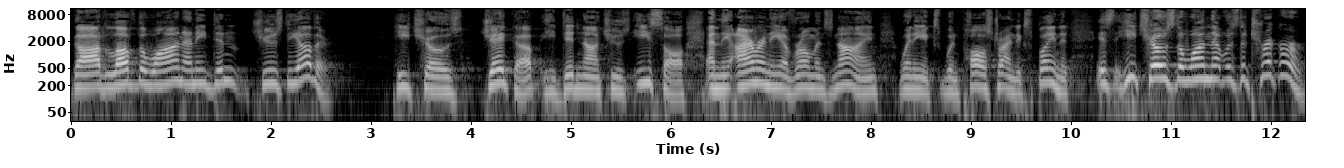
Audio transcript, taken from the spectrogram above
God loved the one and he didn't choose the other. He chose Jacob. He did not choose Esau. And the irony of Romans 9, when, he, when Paul's trying to explain it, is he chose the one that was the tricker.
